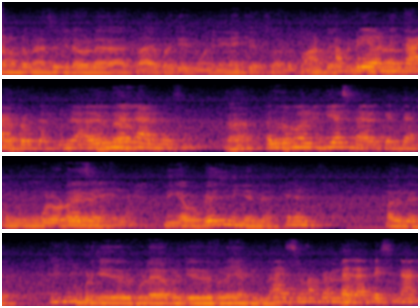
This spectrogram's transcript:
அவனோட மனசை சிலவில் காயப்படுத்தி கொண்டு நினைக்கிறது ஸோ அந்த பான் பேக் அப்படியே ஒன்றும் இருக்குல்ல உங்களோட நீங்கள் அப்போ பேசினீங்க என்ன? அதில் இப்படி செய்தது பிள்ளை. அப்படி செய்தது பரம்பரை பேசினான்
